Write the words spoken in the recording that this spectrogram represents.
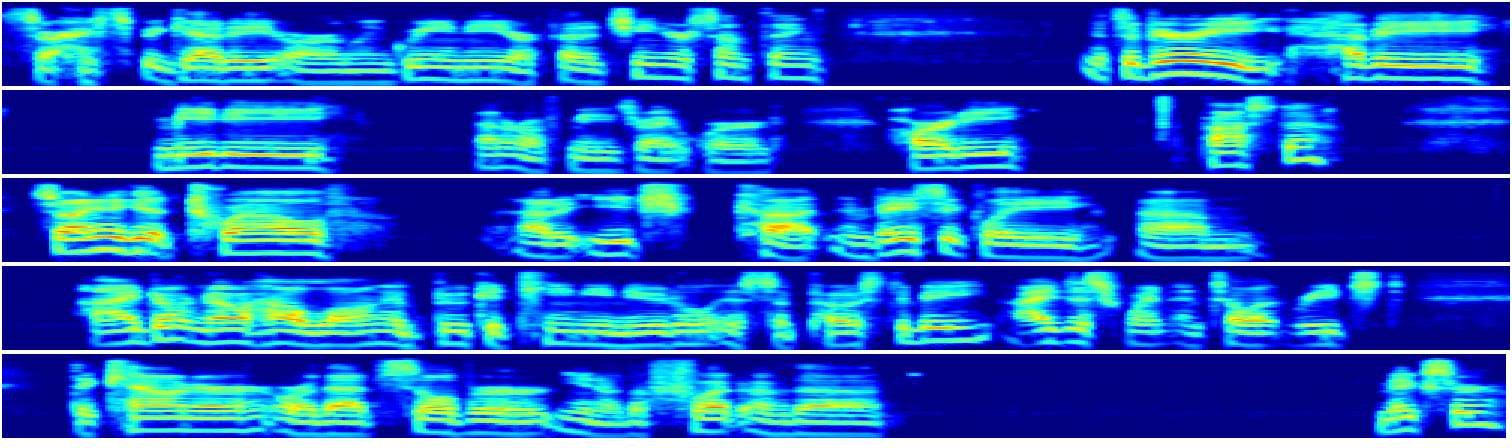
sorry, spaghetti or linguine or fettuccine or something. It's a very heavy, meaty, I don't know if meaty is the right word, hearty pasta. So I'm going to get 12 out of each cut. And basically, um, I don't know how long a bucatini noodle is supposed to be. I just went until it reached the counter or that silver, you know, the foot of the mixer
